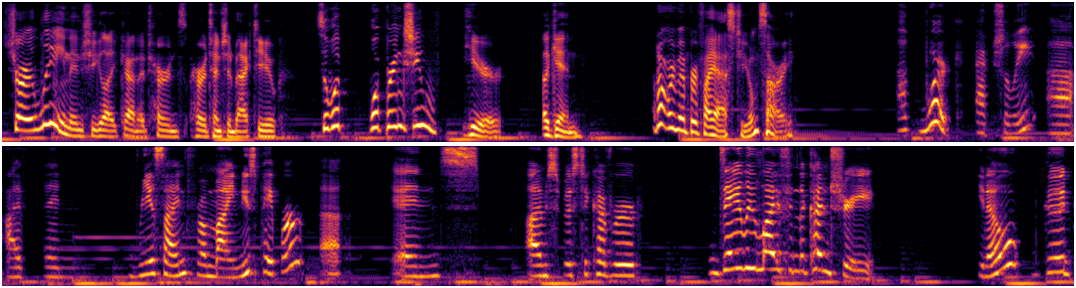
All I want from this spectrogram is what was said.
Charlene, and she like kind of turns her attention back to you. So, what what brings you here again? I don't remember if I asked you. I'm sorry. Uh, work, actually. Uh, I've been reassigned from my newspaper, uh, and I'm supposed to cover daily life in the country. You know, good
